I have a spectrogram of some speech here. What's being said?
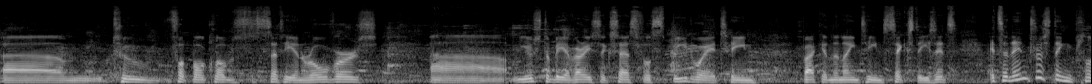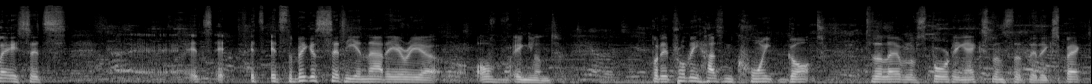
Um, two football clubs, City and Rovers. Uh, used to be a very successful speedway team back in the 1960s. It's it's an interesting place. It's it's it, it's it's the biggest city in that area of England, but it probably hasn't quite got to the level of sporting excellence that they'd expect.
